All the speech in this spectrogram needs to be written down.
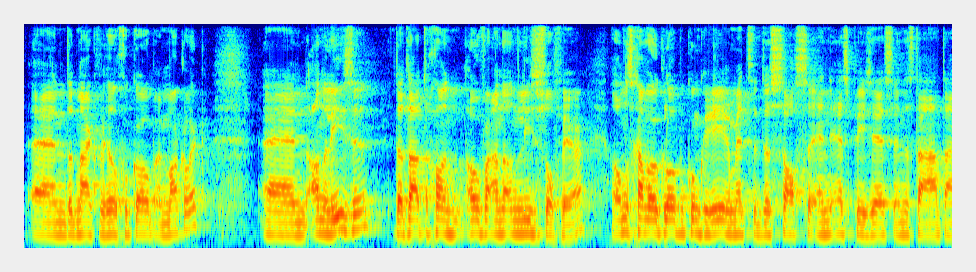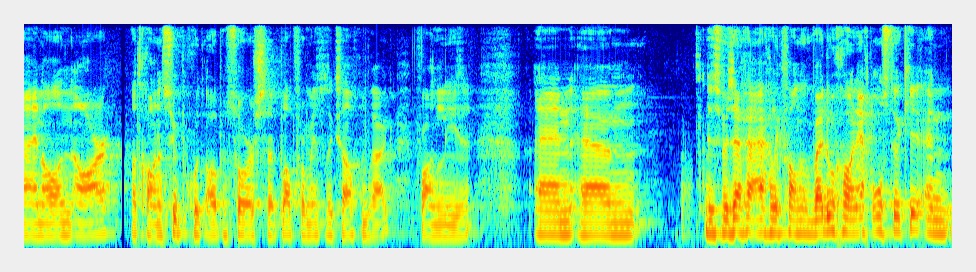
En dat maken we heel goedkoop en makkelijk. En analyse, dat laten we gewoon over aan de analyse software. Anders gaan we ook lopen concurreren met de SAS en de SP6 en de Stata en al een R. Wat gewoon een supergoed open source eh, platform is wat ik zelf gebruik voor analyse. En ehm, dus we zeggen eigenlijk van, wij doen gewoon echt ons stukje en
